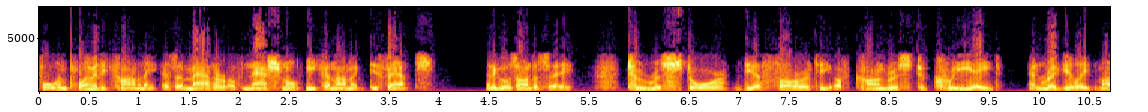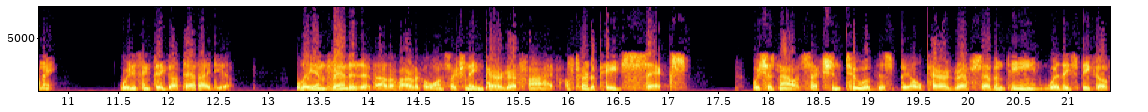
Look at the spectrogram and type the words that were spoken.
full employment economy as a matter of national economic defense. And it goes on to say, to restore the authority of Congress to create and regulate money. Where do you think they got that idea? Well, they invented it out of Article 1, Section 8, and Paragraph 5. I'll turn to page 6, which is now at Section 2 of this bill, Paragraph 17, where they speak of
